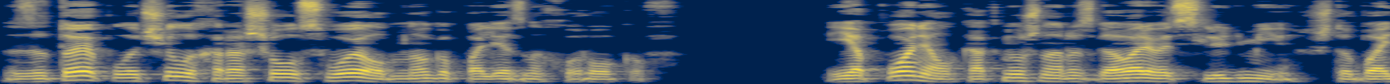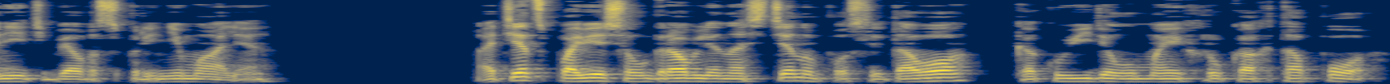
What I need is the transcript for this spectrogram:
Зато я получил и хорошо усвоил много полезных уроков. я понял, как нужно разговаривать с людьми, чтобы они тебя воспринимали. Отец повесил грабли на стену после того, как увидел в моих руках топор.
